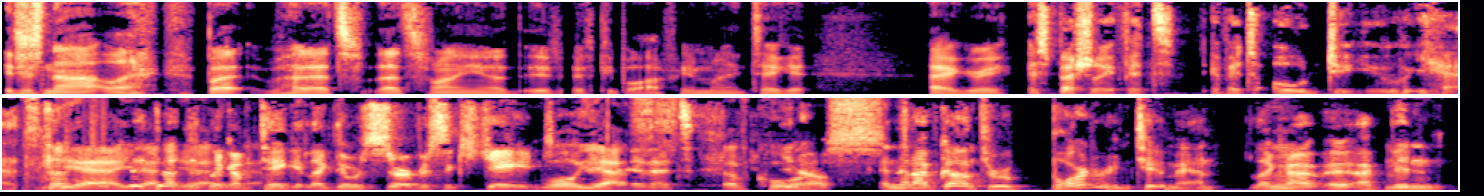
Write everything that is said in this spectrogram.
it's just not like, but, but that's, that's funny. You know, if, if people offer you money, take it. I agree. Especially if it's if it's owed to you. Yeah, it's not, yeah, it's yeah, not yeah, just like. I'm taking like there was service exchange. Well, yes, and that's of course. You know, and then I've gone through bartering too, man. Like mm. I, I've been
